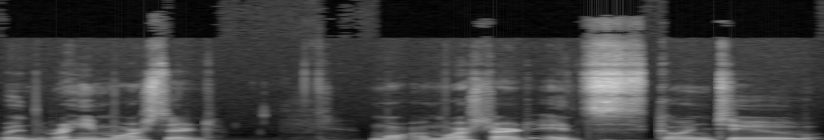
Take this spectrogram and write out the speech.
with Raheem. More Mostert, it's going to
